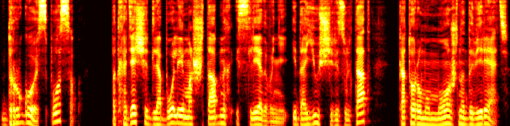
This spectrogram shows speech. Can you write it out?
другой способ, подходящий для более масштабных исследований и дающий результат, которому можно доверять.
